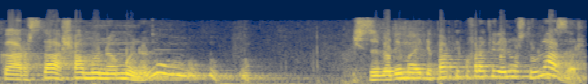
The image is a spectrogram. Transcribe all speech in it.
că ar sta așa mână-mână. Nu, nu, nu, nu. Și să vedem mai departe cu fratele nostru Lazar.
